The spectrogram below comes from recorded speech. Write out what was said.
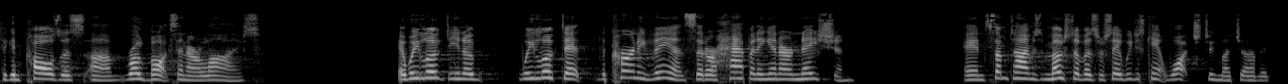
that can cause us um, roadblocks in our lives. And we looked, you know, we looked at the current events that are happening in our nation. And sometimes most of us are saying we just can't watch too much of it.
